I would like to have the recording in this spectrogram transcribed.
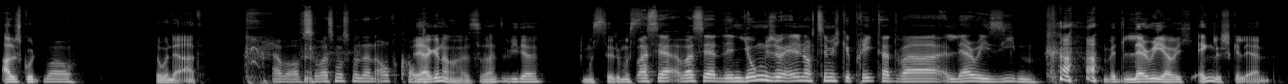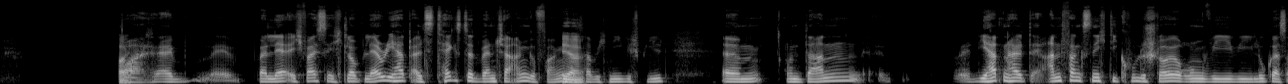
Alles gut. Wow. So in der Art. Aber auf sowas muss man dann auch kommen. Ja, genau. Es war wieder Du musst, du musst Was ja, was ja den jungen Joel noch ziemlich geprägt hat, war Larry 7. mit Larry habe ich Englisch gelernt. Boah, äh, äh, bei Larry, ich weiß nicht, ich glaube, Larry hat als Text-Adventure angefangen, Ja. das habe ich nie gespielt. Ähm, und dann, äh, die hatten halt anfangs nicht die coole Steuerung, wie, wie Lukas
